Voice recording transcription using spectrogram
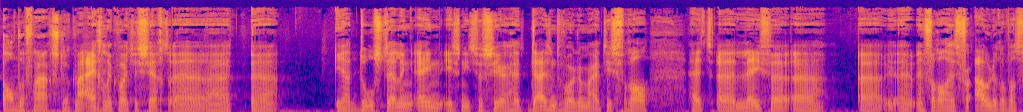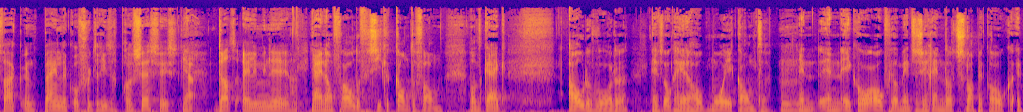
ander vraagstuk. Maar eigenlijk wat je zegt, eh, ja, doelstelling 1 is niet zozeer het duizend worden, maar het is vooral het leven eh, en vooral het verouderen, wat vaak een pijnlijk of verdrietig proces is, Ja. dat elimineren. Ja, en dan vooral de fysieke kanten van. Want kijk, ouder worden heeft ook een hele hoop mooie kanten. Mhm. En, en ik hoor ook veel mensen zeggen, en dat snap ik ook... het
